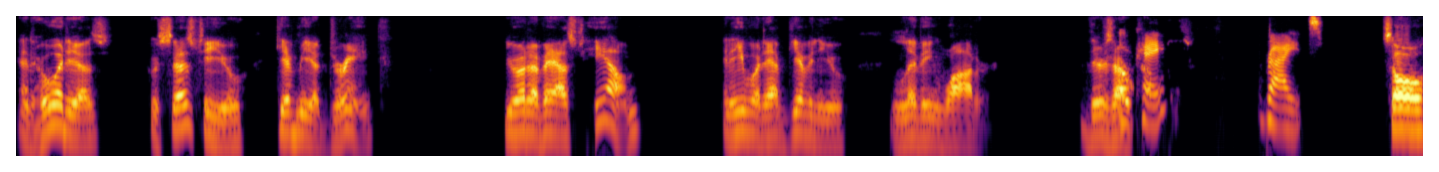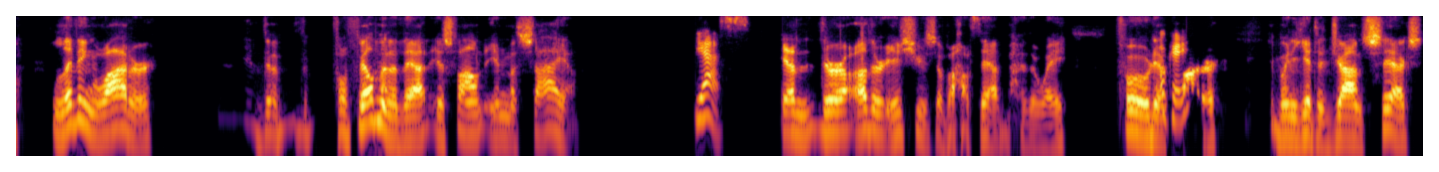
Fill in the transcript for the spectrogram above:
and who it is who says to you, Give me a drink, you would have asked him, and he would have given you living water. There's our okay. Right. So living water, the, the fulfillment of that is found in Messiah. Yes. And there are other issues about that, by the way. Food and okay. water. When you get to John 6,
